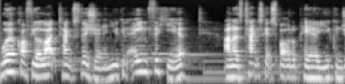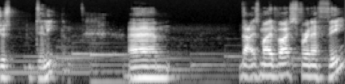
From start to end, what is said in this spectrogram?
work off your light tank's vision and you can aim for here. And as tanks get spotted up here, you can just delete them. Um, that is my advice for an FV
